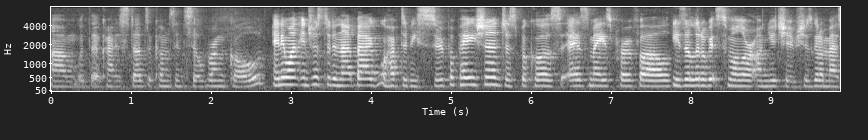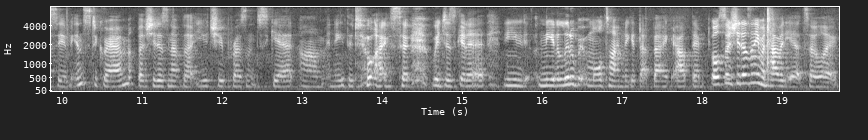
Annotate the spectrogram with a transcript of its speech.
um, with the kind of studs it comes in silver and gold. Anyone interested in that bag will have to be super patient just because Esme's profile is a little bit smaller on YouTube. She's got a massive Instagram but she doesn't have that YouTube presence yet um, and neither do I. So we're just gonna need need a little bit more time to get that bag out there. Also she doesn't even have it yet so like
